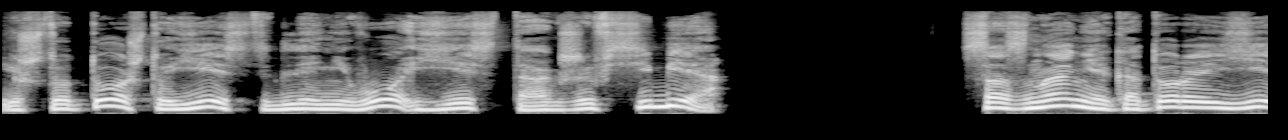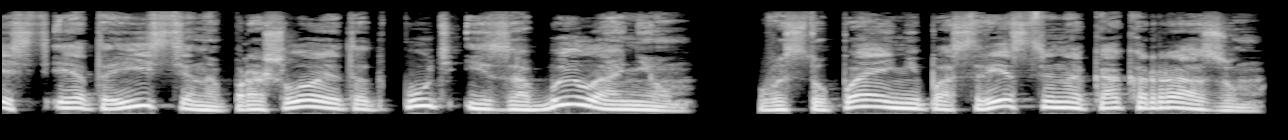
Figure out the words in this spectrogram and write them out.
и что то, что есть для него, есть также в себе. Сознание, которое есть эта истина, прошло этот путь и забыло о нем, выступая непосредственно как разум.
